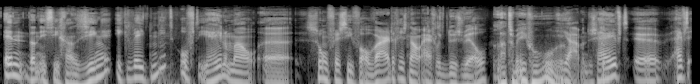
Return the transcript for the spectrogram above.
En dan is hij gaan zingen. Ik weet niet of hij helemaal eh Songfestival waardig is. Nou, eigenlijk dus wel. Laten we hem even horen. Ja, dus hij heeft, eh, hij heeft.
